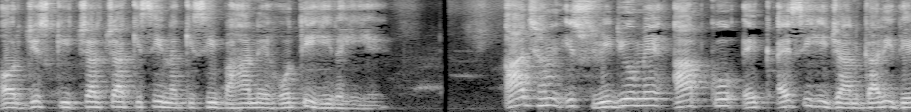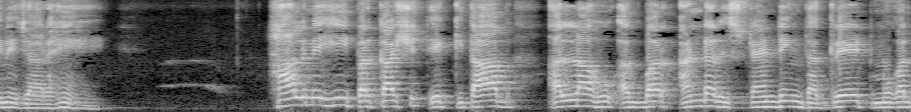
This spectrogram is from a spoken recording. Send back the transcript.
और जिसकी चर्चा किसी न किसी बहाने होती ही रही है। आज हम इस वीडियो में आपको एक ऐसी ही जानकारी देने जा रहे हैं। हाल में ही प्रकाशित एक किताब, Allah Akbar understanding the great Mughal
